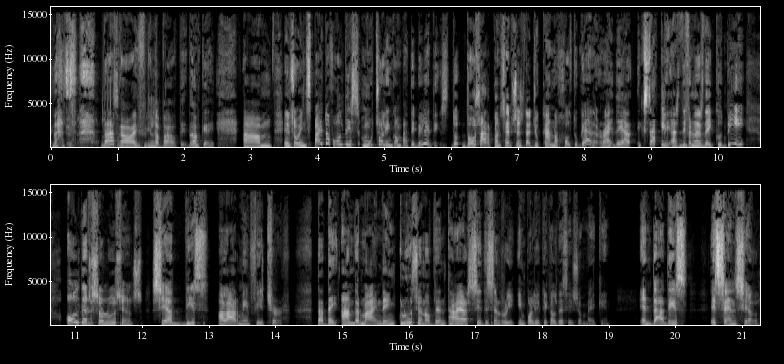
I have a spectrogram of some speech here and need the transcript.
That's, that's how I feel about it. Okay. Um, and so in spite of all these mutual incompatibilities, th- those are conceptions that you cannot hold together, right? They are exactly as different as they could be. All their solutions share this alarming feature that they undermine the inclusion of the entire citizenry in political decision making. And that is essential,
